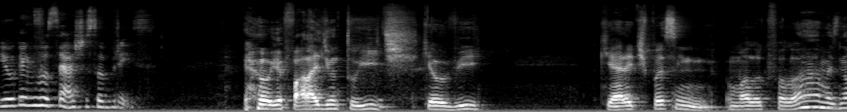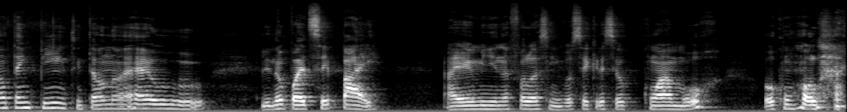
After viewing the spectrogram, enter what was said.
E o que, que você acha sobre isso? Eu ia falar de um tweet que eu vi que era tipo assim, o maluco falou, ah, mas não tem pinto, então não é o. Ele não pode ser pai. Aí a menina falou assim, você cresceu com amor ou com rolada?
